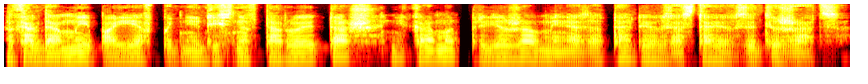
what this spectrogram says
А когда мы, поев, поднялись на второй этаж, некромант придержал меня за талию, заставив задержаться.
